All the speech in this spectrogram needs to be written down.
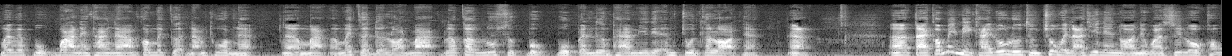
ไม่ไปปลูกบ้านในทางน้ำก็ไม่เกิดน้ำท่วมนะ มากอ่าไม่เกิดเดือดร้อนมาก แล้วก็รู้สึกปลูกปลูกเป็นเรื่องแพมีเดียเอ็มจูนตลอดเนี่ยอ่าแต่ก็ไม่มีใครรู้รู้ถึงช่วงเวลาที่แน่นอนในวันสิ้นโลกของ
